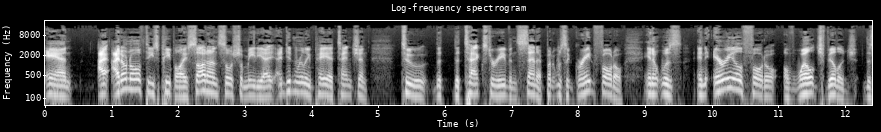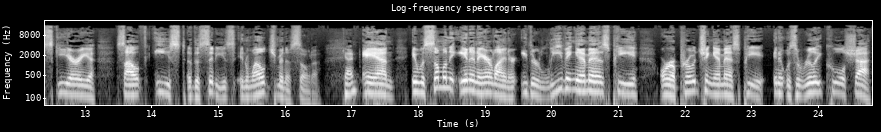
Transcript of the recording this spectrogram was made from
And I I don't know if these people I saw it on social media. I, I didn't really pay attention to the the text or even sent it, but it was a great photo, and it was an aerial photo of Welch Village, the ski area southeast of the cities in Welch, Minnesota Okay. and it was someone in an airliner either leaving MSP or approaching MSP, and it was a really cool shot.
